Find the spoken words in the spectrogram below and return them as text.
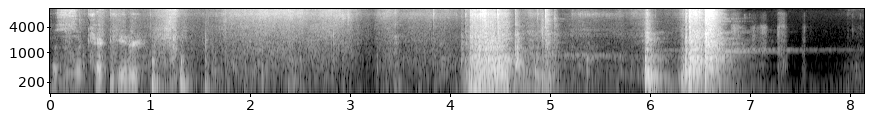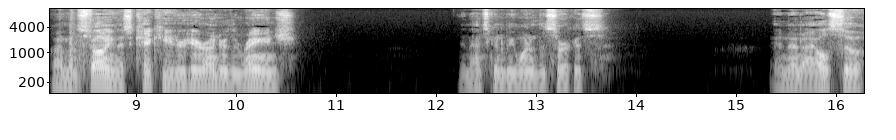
this is a kick heater. I'm installing this kick heater here under the range and that's going to be one of the circuits and then I also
